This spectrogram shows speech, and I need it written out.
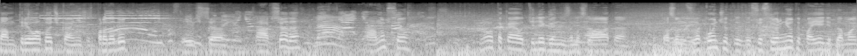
там три лоточка, они сейчас продадут. А, он И все. продает. А, все, да? Да. А, ну все. Ну вот такая вот телега незамысловатая. Сейчас он закончит, это все свернет и поедет домой.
